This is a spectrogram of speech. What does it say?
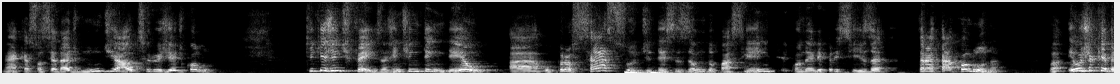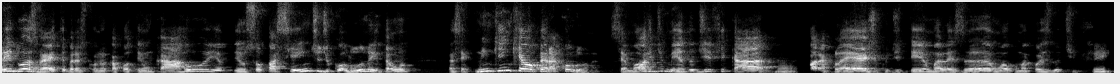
né, que é a Sociedade Mundial de Cirurgia de Coluna. O que, que a gente fez? A gente entendeu uh, o processo de decisão do paciente quando ele precisa tratar a coluna. Eu já quebrei duas vértebras quando eu capotei um carro e eu sou paciente de coluna, então assim, ninguém quer operar coluna. Você morre de medo de ficar Não. paraplégico, de ter uma lesão, alguma coisa do tipo. Sim.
